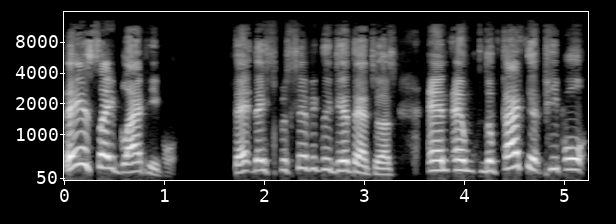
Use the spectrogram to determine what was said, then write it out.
They enslaved black people. They, they specifically did that to us. And and the fact that people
